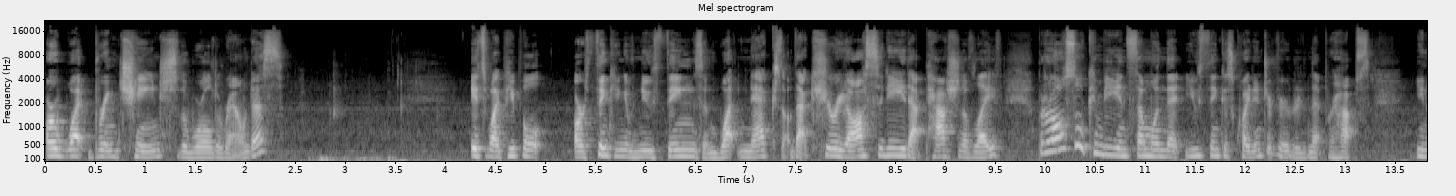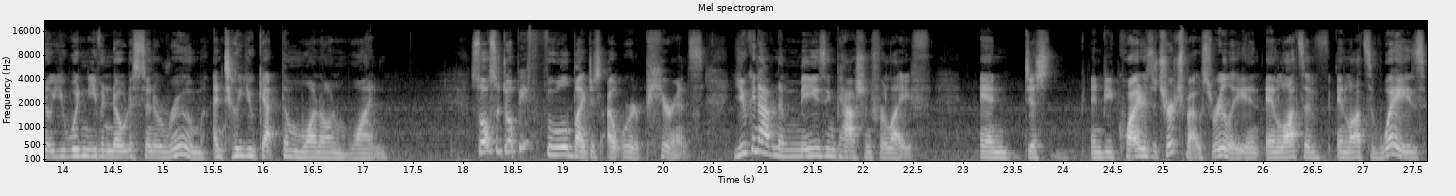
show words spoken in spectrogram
are what bring change to the world around us. It's why people are thinking of new things and what next, that curiosity, that passion of life. But it also can be in someone that you think is quite introverted and that perhaps, you know, you wouldn't even notice in a room until you get them one on one. So also don't be fooled by just outward appearance. You can have an amazing passion for life and just and be quiet as a church mouse really in, in lots of in lots of ways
